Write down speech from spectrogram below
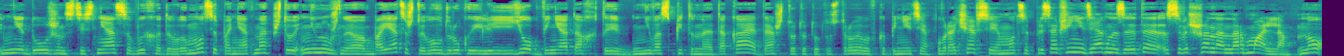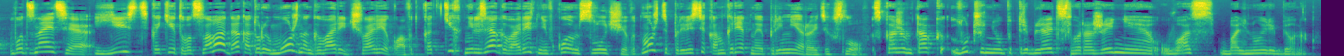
не должен стесняться выхода в эмоции. Понятно, что не нужно бояться, что его вдруг или ее обвинят, ах, ты невоспитанная такая, да, что ты тут устроила в кабинете у врача, все эмоции. При сообщении диагноза это совершенно нормально. Но вот знаете, есть какие-то вот слова, да, которые можно говорить человеку, а вот каких нельзя говорить ни в коем случае. Вот можете привести конкретные примеры этих слов? Скажем так, лучше не употреблять выражение «у вас больной ребенок».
